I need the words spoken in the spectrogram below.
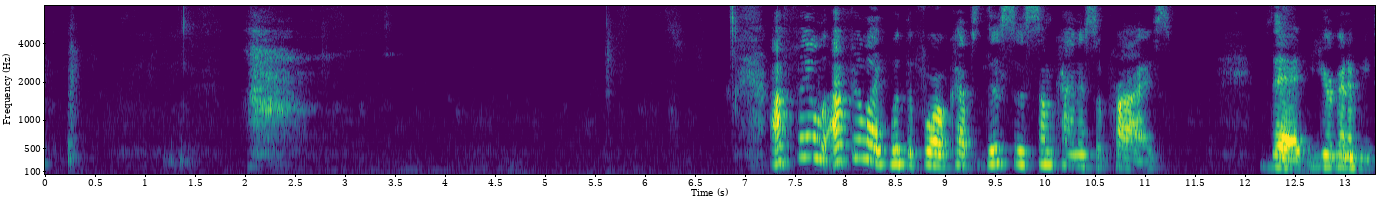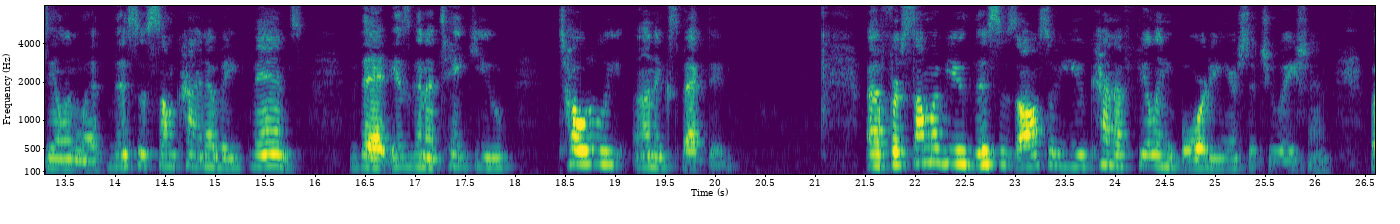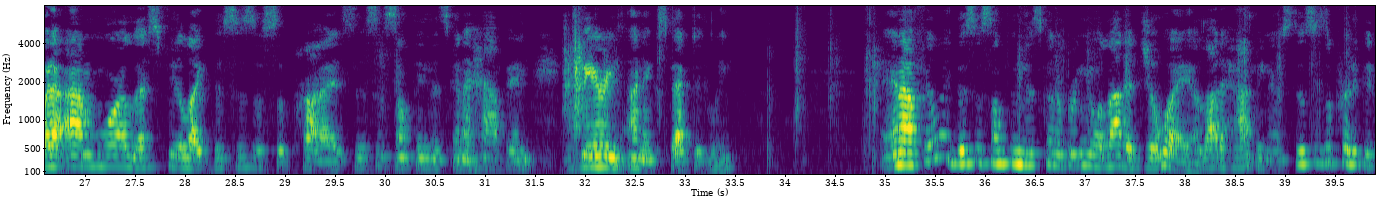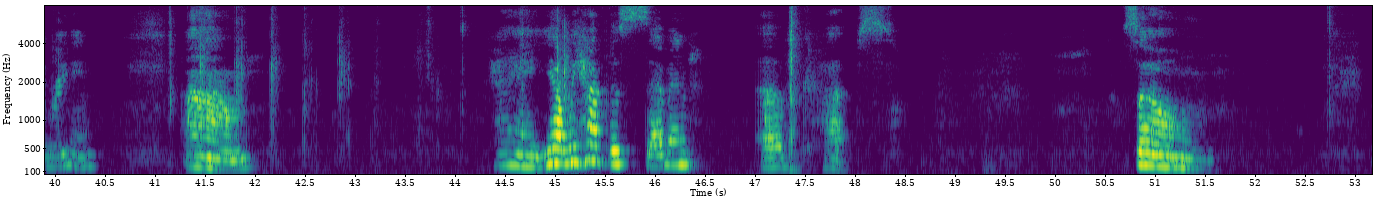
I feel I feel like with the Four of Cups, this is some kind of surprise that you're going to be dealing with. This is some kind of event that is going to take you totally unexpected. Uh, for some of you, this is also you kind of feeling bored in your situation. But I, I more or less feel like this is a surprise. This is something that's going to happen very unexpectedly. And I feel like this is something that's going to bring you a lot of joy, a lot of happiness. This is a pretty good reading. Um, okay, yeah, we have the Seven of Cups. So,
